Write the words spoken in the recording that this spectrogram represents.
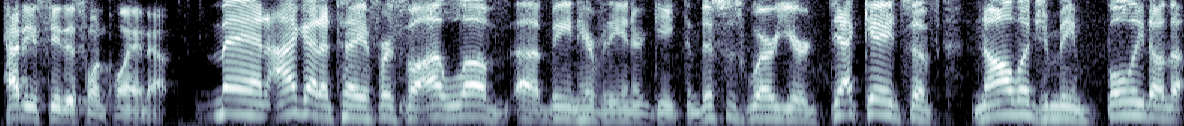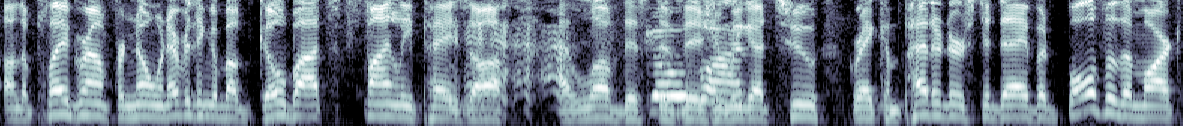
How do you see this one playing out? Man, I got to tell you, first of all, I love uh, being here for the Inner Geekdom. This is where your decades of knowledge and being bullied on the on the playground for knowing everything about GoBots finally pays off. I love this division. We got two great competitors today, but both of them, Mark,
